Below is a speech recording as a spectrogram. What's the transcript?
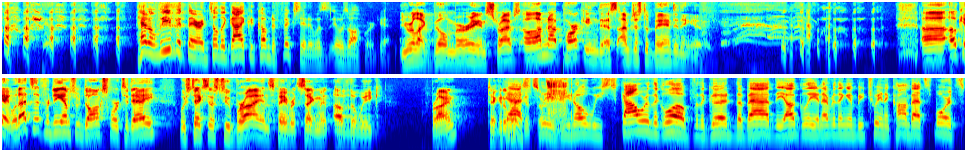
But had to leave it there until the guy could come to fix it. It was it was awkward. Yeah. You were like Bill Murray in Stripes. Oh, I'm not parking this. I'm just abandoning it. uh, okay, well, that's it for DMs from Donks for today, which takes us to Brian's favorite segment of the week. Brian, take it away, yes, good sir. please. You know we scour the globe for the good, the bad, the ugly, and everything in between in combat sports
